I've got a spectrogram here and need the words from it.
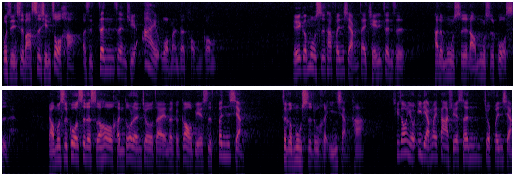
不仅是把事情做好，而是真正去爱我们的同工。有一个牧师，他分享在前一阵子，他的牧师老牧师过世了。老牧师过世的时候，很多人就在那个告别式分享这个牧师如何影响他。其中有一两位大学生就分享，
